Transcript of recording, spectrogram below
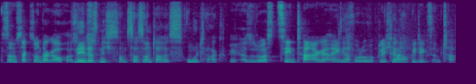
Samstag, Sonntag auch? Also nee, das nicht. Samstag, Sonntag ist Ruhetag. Okay, also du hast zehn Tage eigentlich, ja, wo du wirklich genau. acht Meetings am Tag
